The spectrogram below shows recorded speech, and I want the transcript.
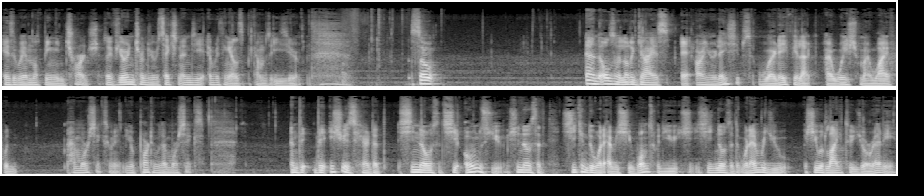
is a way of not being in charge. So if you're in charge of your sexual energy, everything else becomes easier. So, and also a lot of guys eh, are in relationships where they feel like, I wish my wife would have more sex with me. Your partner would have more sex. And the, the issue is here that she knows that she owns you. She knows that she can do whatever she wants with you. She, she knows that whenever you she would like to, you're ready.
